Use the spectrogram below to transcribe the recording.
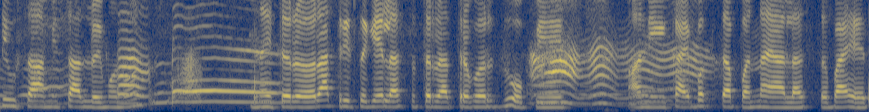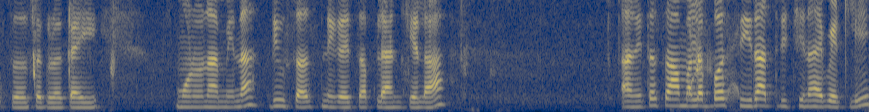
दिवसा आम्ही चाललोय म्हणून. नाहीतर रात्रीचं गेलं असतं तर रात्रभर झोप येत. आणि काय बघता पण नाही आलं असतं बाहेरचं सगळं काही. म्हणून आम्ही ना दिवसाच निघायचा प्लॅन केला. आणि तसं आम्हाला बस ही रात्रीची नाही भेटली.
